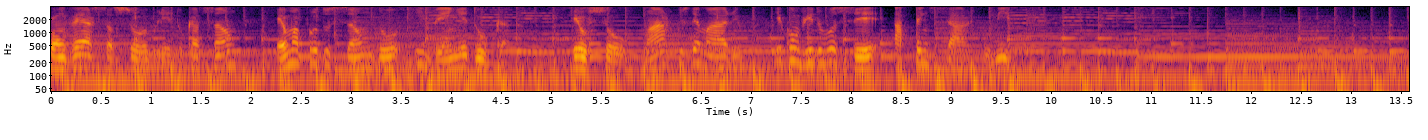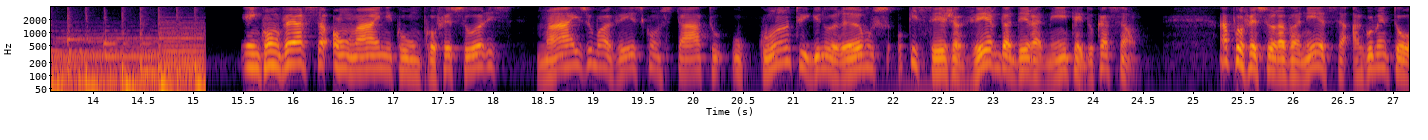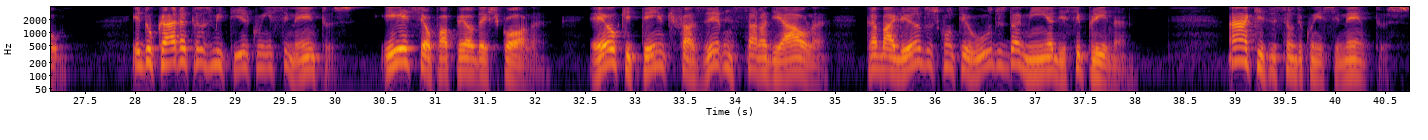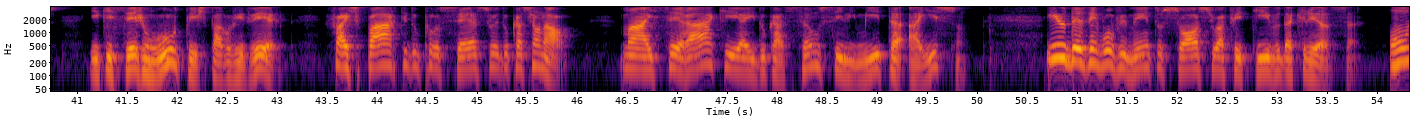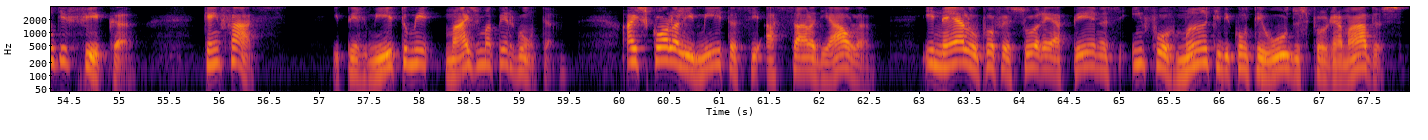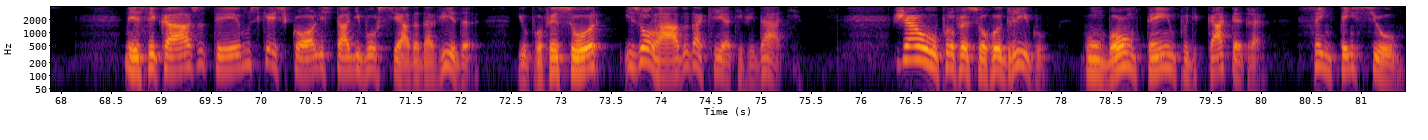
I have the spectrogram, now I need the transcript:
Conversa sobre Educação é uma produção do IBEM Educa. Eu sou Marcos Demário e convido você a pensar comigo. Em conversa online com professores, mais uma vez constato o quanto ignoramos o que seja verdadeiramente a educação. A professora Vanessa argumentou: educar é transmitir conhecimentos. Esse é o papel da escola. É o que tenho que fazer em sala de aula, trabalhando os conteúdos da minha disciplina. A aquisição de conhecimentos e que sejam úteis para o viver faz parte do processo educacional. Mas será que a educação se limita a isso? E o desenvolvimento socioafetivo da criança? Onde fica? Quem faz? E permito-me mais uma pergunta. A escola limita-se à sala de aula e nela o professor é apenas informante de conteúdos programados? Nesse caso, temos que a escola está divorciada da vida e o professor isolado da criatividade. Já o professor Rodrigo, com um bom tempo de cátedra, sentenciou:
